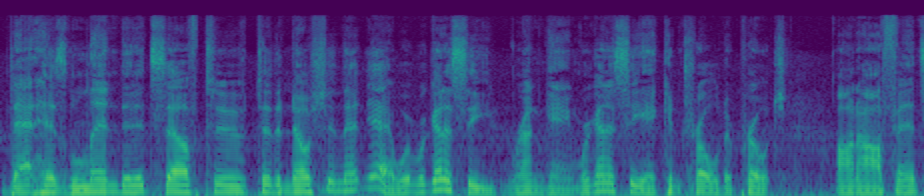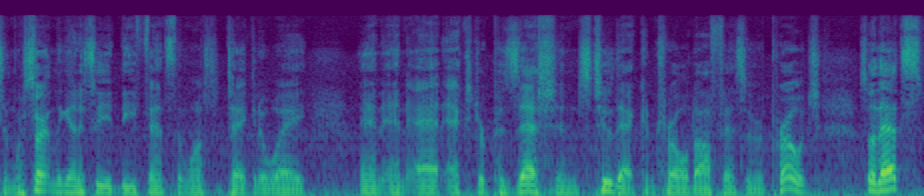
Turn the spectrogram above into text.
that has lended itself to to the notion that yeah, we're, we're going to see run game, we're going to see a controlled approach on offense, and we're certainly going to see a defense that wants to take it away and, and add extra possessions to that controlled offensive approach. So that's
